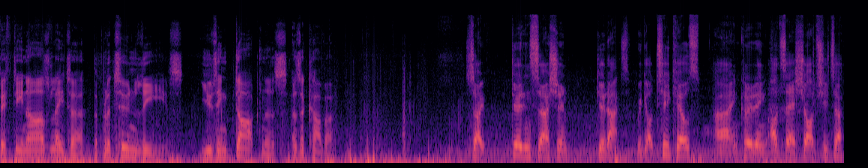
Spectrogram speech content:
Fifteen hours later, the platoon leaves, using darkness as a cover. So, good insertion, good act. We got two kills, uh, including, I'd say, a sharpshooter.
